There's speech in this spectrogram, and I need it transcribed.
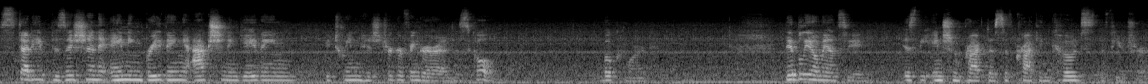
steady position, aiming, breathing, action, and gazing between his trigger finger and his skull. Bookmark. Bibliomancy is the ancient practice of cracking codes to the future,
